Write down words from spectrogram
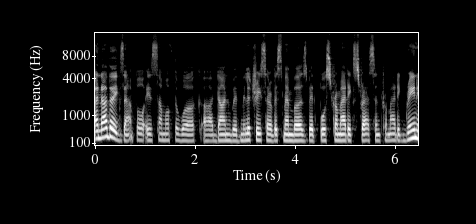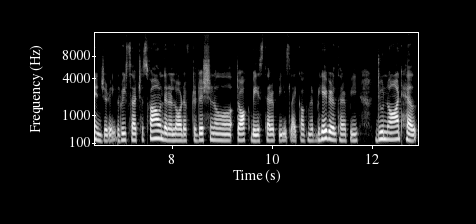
Another example is some of the work uh, done with military service members with post traumatic stress and traumatic brain injury. The research has found that a lot of traditional talk based therapies like cognitive behavioral therapy do not help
